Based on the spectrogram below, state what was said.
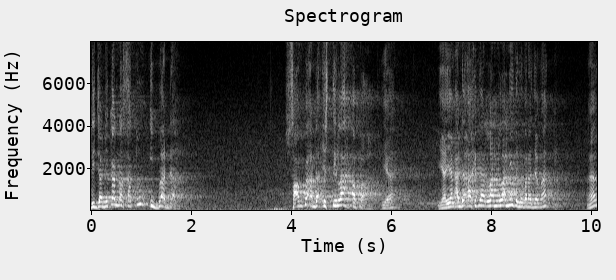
Dijadikanlah satu ibadah. Sampai ada istilah apa? Ya. Ya yang ada akhirnya lan-lan itu loh para jamaah. Hah?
